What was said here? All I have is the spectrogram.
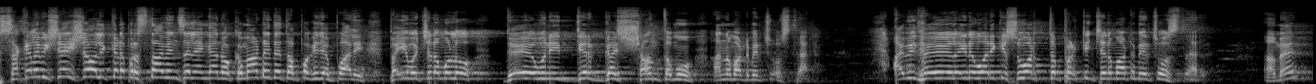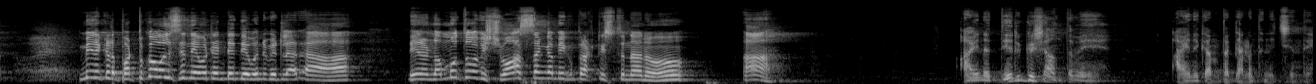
సకల విశేషాలు ఇక్కడ ప్రస్తావించలేం కానీ ఒక్క మాట అయితే తప్పక చెప్పాలి. పై వచనములో దేవుని దీర్ఘ శాంతము అన్నమాట మీరు చూస్తారు. అవిధేయులైన వారికి సువార్త ప్రకటించిన మాట మీరు చూస్తారు. ఆమె మీరు ఇక్కడ పట్టుకోవలసింది ఏమిటంటే దేవుని బిడ్డారా నేను నమ్ముతూ విశ్వాసంగా మీకు ప్రకటిస్తున్నాను. ఆయన దీర్ఘశాంతమే ఆయనకి అంత ఘనతనిచ్చింది.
